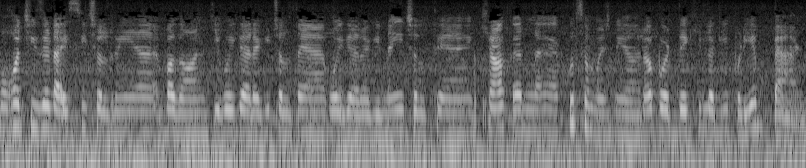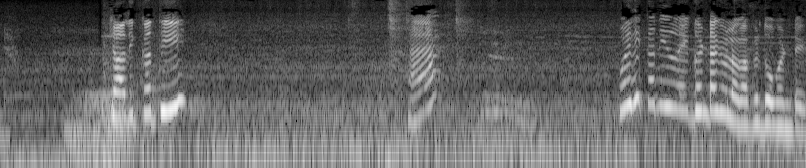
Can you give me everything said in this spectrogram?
बहुत चीज़ें डाइसी चल रही हैं। बगान की कोई कह रहा है कि चलते हैं कोई कह रहा है कि नहीं चलते हैं। क्या करना है? कुछ समझ नहीं आ रहा बर्थडे की लगी पड़ी है बैंड क्या दिक्कत थी? हैं? कोई दिक्कत नहीं तो एक घंटा क्यों लगा फिर दो घंटे?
